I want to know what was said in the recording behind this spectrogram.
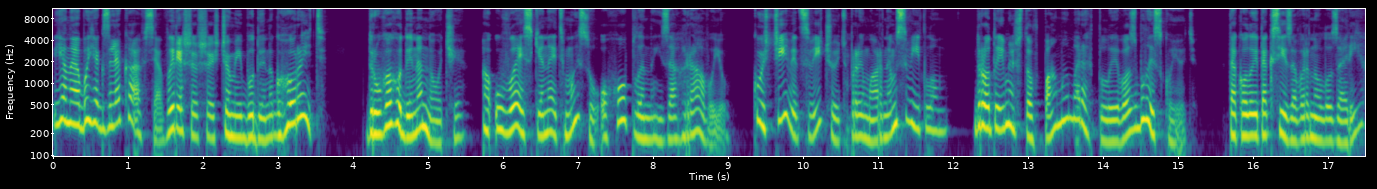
я неабияк злякався, вирішивши, що мій будинок горить. Друга година ночі, а увесь кінець мису охоплений загравою. Кущі відсвічують примарним світлом, дроти між стовпами мерехтливо зблискують. Та коли таксі завернуло за ріг,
